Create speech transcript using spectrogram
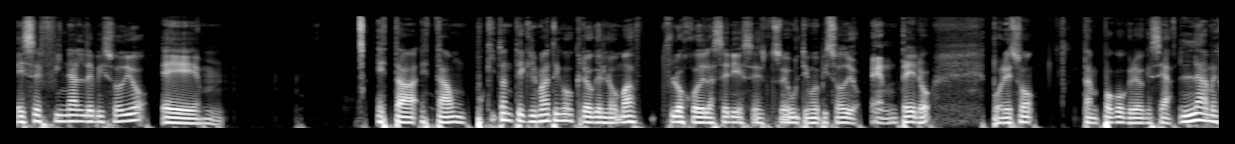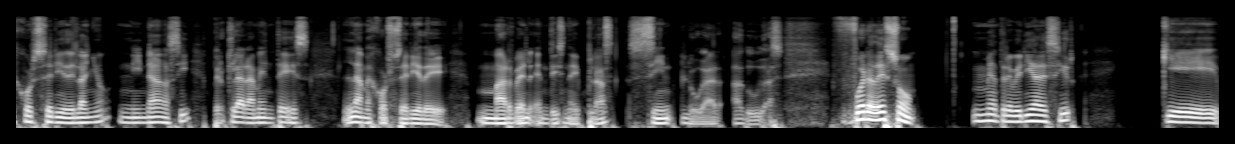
ese final de episodio em, está, está un poquito anticlimático, creo que es lo más flojo de la serie es ese último episodio entero. Por eso tampoco creo que sea la mejor serie del año, ni nada así, pero claramente es la mejor serie de Marvel en Disney Plus, sin lugar a dudas. Fuera de eso, me atrevería a decir que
